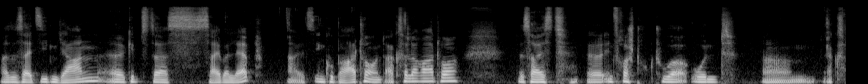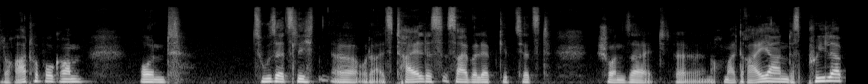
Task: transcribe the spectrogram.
also seit sieben Jahren, äh, gibt es das Cyberlab als Inkubator und Accelerator. Das heißt, äh, Infrastruktur und ähm, Accelerator-Programm. Und zusätzlich äh, oder als Teil des Cyberlab gibt es jetzt schon seit äh, nochmal drei Jahren das Pre-Lab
